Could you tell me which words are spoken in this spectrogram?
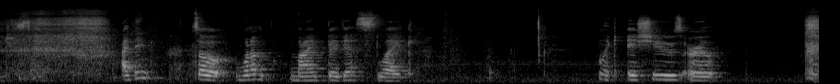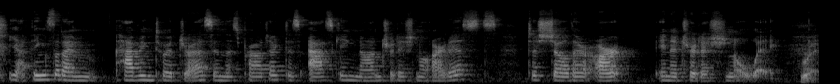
interesting. I think so. One of my biggest like like issues or yeah things that I'm having to address in this project is asking non-traditional artists to show their art in a traditional way. Right.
